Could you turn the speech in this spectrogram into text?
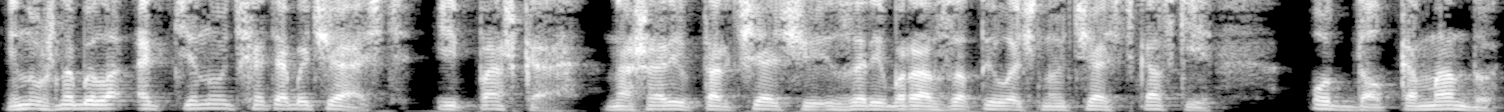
и нужно было оттянуть хотя бы часть. И Пашка, нашарив торчащую из-за ребра затылочную часть каски, отдал команду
